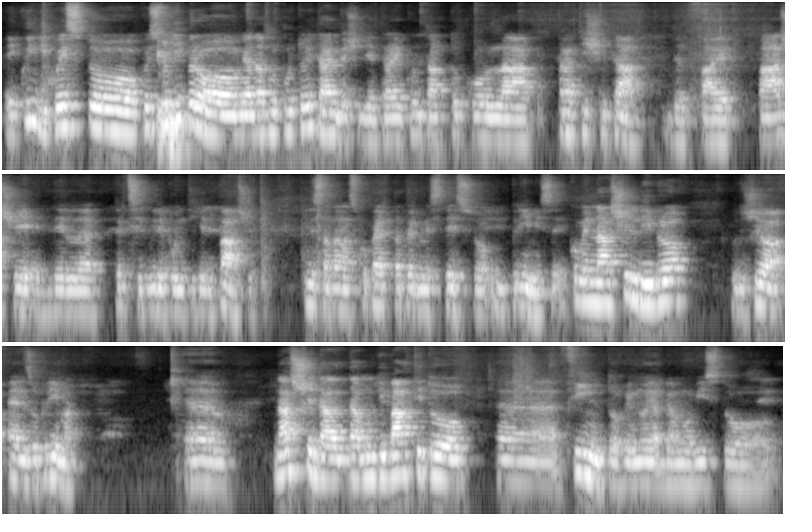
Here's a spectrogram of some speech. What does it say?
E quindi questo, questo libro mi ha dato l'opportunità invece di entrare in contatto con la praticità del fare pace e del perseguire politiche di pace. Quindi è stata una scoperta per me stesso in primis. E come nasce il libro, lo diceva Enzo prima, ehm, nasce da, da un dibattito eh, finto che noi abbiamo visto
